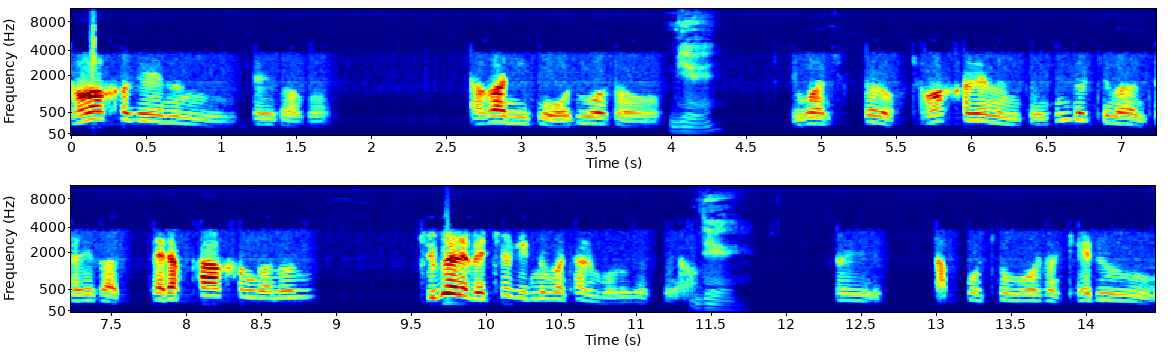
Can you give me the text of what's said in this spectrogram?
정확하게는 저희가 뭐 야간이고 어두워서 예. 유관 식별로 정확하게는 좀 힘들지만 저희가 대략 파악한 거는 주변에 몇 척이 있는 건 잘 모르겠고요. 네. 저희 납포 중국에서 계류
